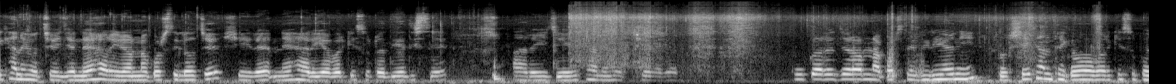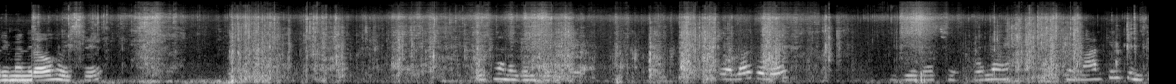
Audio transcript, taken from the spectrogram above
এখানে হচ্ছে এই যে নেহারি রান্না করছিল যে সেই নেহারি আবার কিছুটা দিয়ে দিছে। আর এই যে এখানে হচ্ছে আবার কুকারে যে রান্না করছে বিরিয়ানি, তো সেখান থেকেও আবার কিছু পরিমাণে দেওয়া হয়েছে। এখানে কিন্তু কলাগুলো কলা নারকেল কিন্তু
